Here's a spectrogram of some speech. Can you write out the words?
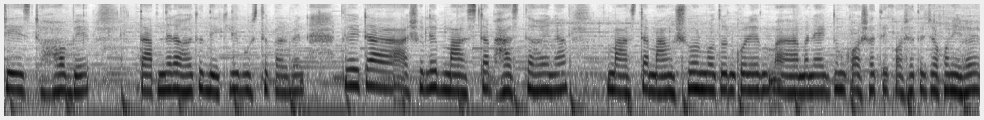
টেস্ট হবে তা আপনারা হয়তো দেখলেই বুঝতে পারবেন। তো এটা আসলে মাছটা ভাজতে হয় না। মাছটা মাংসর মতন করে মানে একদম কষাতে কষাতে যখন এভাবে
